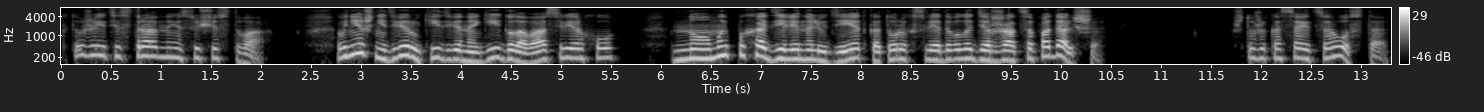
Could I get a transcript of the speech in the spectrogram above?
Кто же эти странные существа? Внешне две руки, две ноги, голова сверху. Но мы походили на людей, от которых следовало держаться подальше. Что же касается роста,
